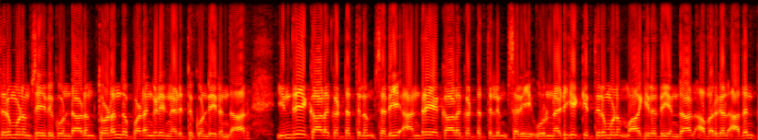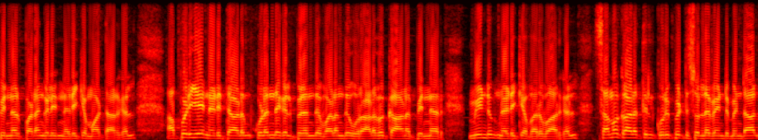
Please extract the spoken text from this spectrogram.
திருமணம் செய்து கொண்டாலும் தொடர்ந்து படங்களில் நடித்து கொண்டிருந்தார். இன்றைய காலகட்டத்திலும் சரி அன்றைய காலகட்டத்திலும் சரி ஒரு நடிகைக்கு திருமணம் ஆகிறது என்றால் அவர்கள் அதன் பின்னர் படங்களில் நடிக்க மாட்டார்கள். அப்படியே நடித்தாலும் குழந்தைகள் பிறந்து வளர்ந்து ஒரு அளவுக்கு ஆன பின்னர் மீண்டும் நடிக்க வருவார்கள். சமகாலத்தில் குறிப்பிட்டு சொல்ல வேண்டுமென்றால்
